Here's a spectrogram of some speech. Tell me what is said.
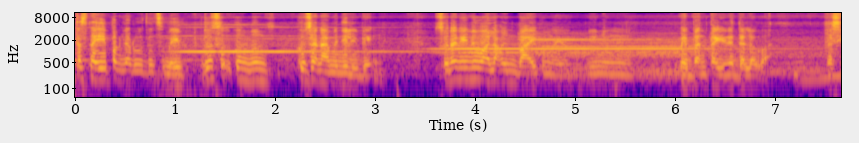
tapos naipaglaro doon sa may, doon sa, kung, doon, kung saan namin nilibing. So naniniwala ko yung bahay ko ngayon. Yun yung may bantay na dalawa. Tapos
